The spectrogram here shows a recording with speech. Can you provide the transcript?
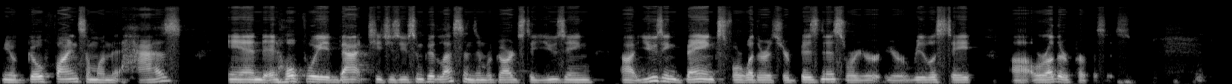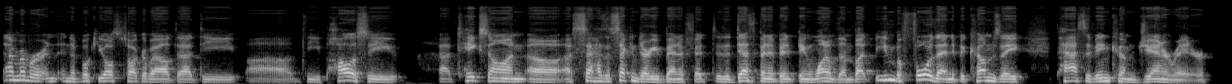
you know, go find someone that has, and and hopefully that teaches you some good lessons in regards to using uh, using banks for whether it's your business or your your real estate uh, or other purposes. I remember in, in, the book you also talk about that the uh, the policy uh, takes on uh, a, has a secondary benefit, the death benefit being one of them. But even before then, it becomes a passive income generator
